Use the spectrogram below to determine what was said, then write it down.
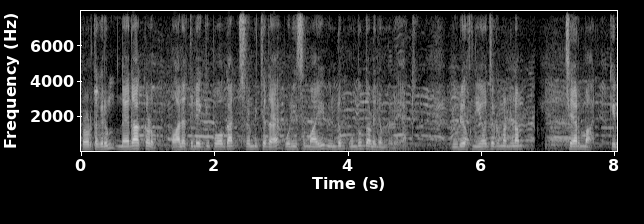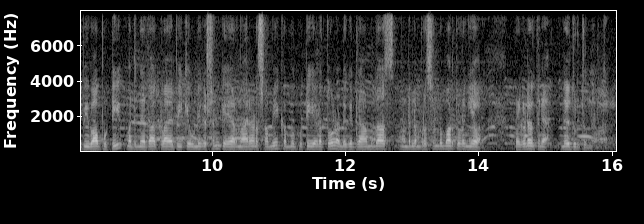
പ്രവർത്തകരും നേതാക്കളും പാലത്തിലേക്ക് പോകാൻ ശ്രമിച്ചത് പോലീസുമായി വീണ്ടും ഉന്തും ഇടയാക്കി. യു ഡി എഫ് നിയോജക മണ്ഡലം ചെയർമാൻ കെ പി വാപ്പുട്ടി മറ്റ് നേതാക്കളായ P K Unnikrishnan K R Narayanaswamy Kammikutty Edathol advocate Ramadas മണ്ഡലം പ്രസിഡന്റുമാർ തുടങ്ങിയവർ പ്രകടനത്തിന് നേതൃത്വം നൽകി.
